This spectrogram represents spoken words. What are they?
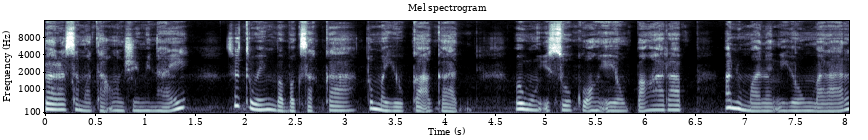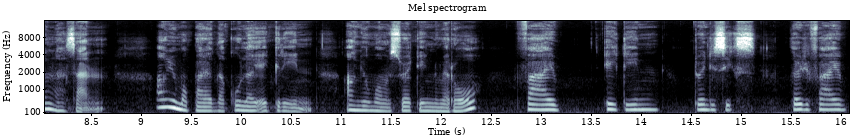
Para sa mataong Gemini, sa tuwing babagsak ka, tumayo ka agad. Huwag mong isuko ang iyong pangarap, anuman ang iyong mararanasan. Ang iyong mapalad na kulay ay green. Ang iyong mamaswerteng numero 5, 18, 26, 35,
